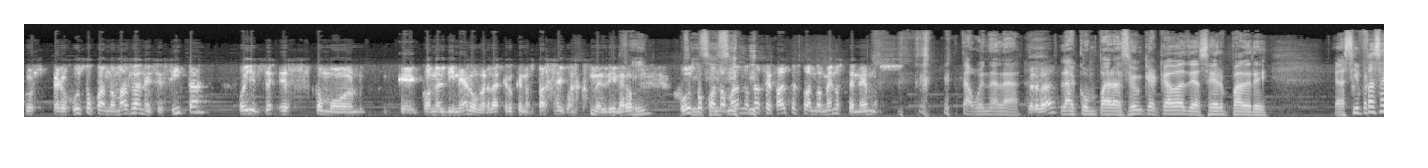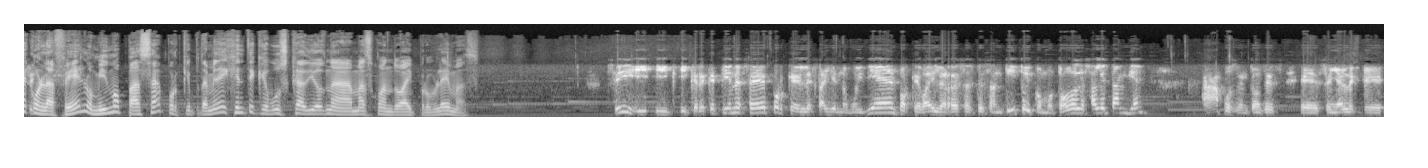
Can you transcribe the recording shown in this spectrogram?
pues, pero justo cuando más la necesita, oye, es, como que con el dinero, ¿verdad? Creo que nos pasa igual con el dinero. justo cuando más nos hace falta es cuando menos tenemos. Está buena la, la comparación que acabas de hacer, padre. Así pasa con la fe, lo mismo pasa, porque también hay gente que busca a Dios nada más cuando hay problemas. Sí, y, cree que tiene fe porque le está yendo muy bien, porque va y le reza a este santito y como todo le sale tan bien, ah, pues entonces eh, señal de que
